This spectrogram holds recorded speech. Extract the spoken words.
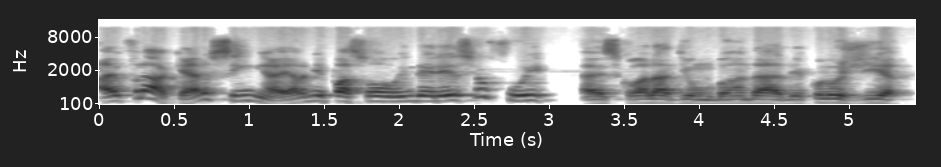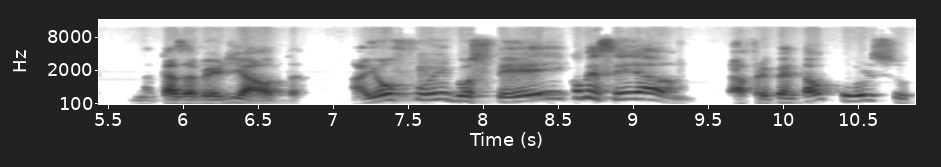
Aí eu falei, ah, quero sim. Aí ela me passou o endereço e eu fui. A escola de Umbanda de Ecologia, na Casa Verde Alta. Aí eu fui, gostei e comecei a, a frequentar o curso.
